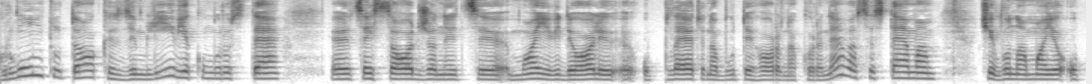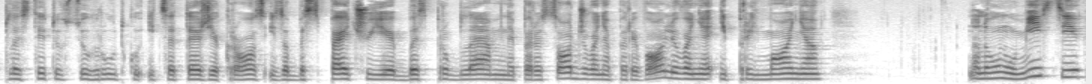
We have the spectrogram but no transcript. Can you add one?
ґрунту, так, землі, в якому росте цей саджанець, Е, має в ідеалі е, оплетена бути гарна коренева система, чи вона має оплестити всю грудку, і це теж якраз і забезпечує безпроблемне пересаджування, перевалювання і приймання на новому місці,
